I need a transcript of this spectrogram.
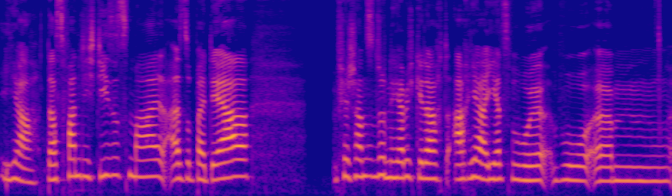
Ja, das fand ich dieses Mal, also bei der Vierschanzentournee habe ich gedacht, ach ja, jetzt wo, wo ähm,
